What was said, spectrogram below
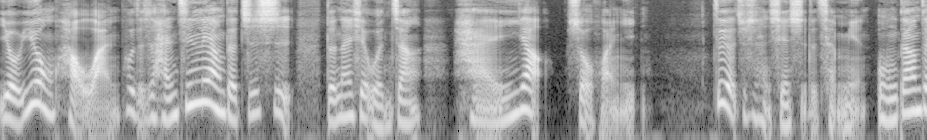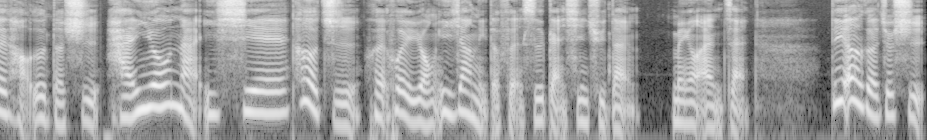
有用、好玩或者是含金量的知识的那些文章还要受欢迎。这个就是很现实的层面。我们刚刚在讨论的是，还有哪一些特质会会容易让你的粉丝感兴趣，但没有按赞。第二个就是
